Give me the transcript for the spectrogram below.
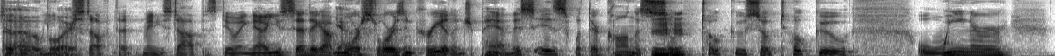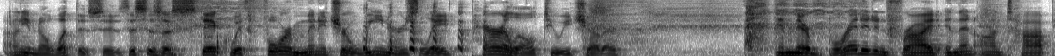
to the Oh, wiener boy. stuff that Ministop is doing. Now, you said they got more stores in Korea than Japan. This is what they're calling the mm-hmm. Sotteok Sotteok wiener. I don't even know what this is. This is a stick with four miniature wieners laid parallel to each other and they're breaded and fried. And then on top,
